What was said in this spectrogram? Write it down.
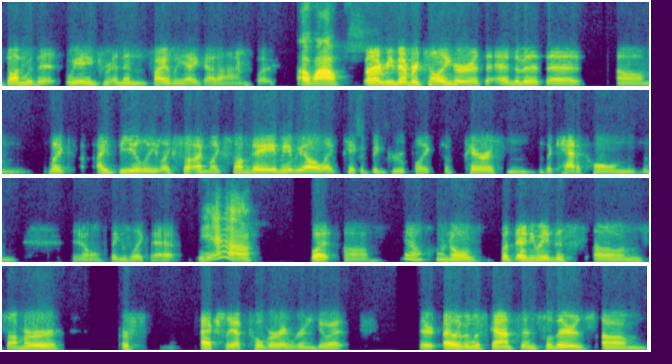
done with it waiting for and then finally i got on but Oh, wow. but i remember telling her at the end of it that um like ideally like so i'm like someday maybe i'll like take a big group like to paris and the catacombs and you know things like that Yeah. but um, you know, who knows? But anyway, this um, summer, or f- actually October, we're going to do it. There, I live in Wisconsin, so there's um,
